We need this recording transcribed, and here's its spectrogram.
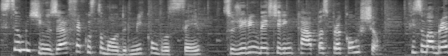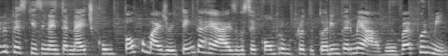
Se seu bichinho já se acostumou a dormir com você, sugiro investir em capas para colchão. Fiz uma breve pesquisa na internet com um pouco mais de 80 reais você compra um protetor impermeável. Vai por mim.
